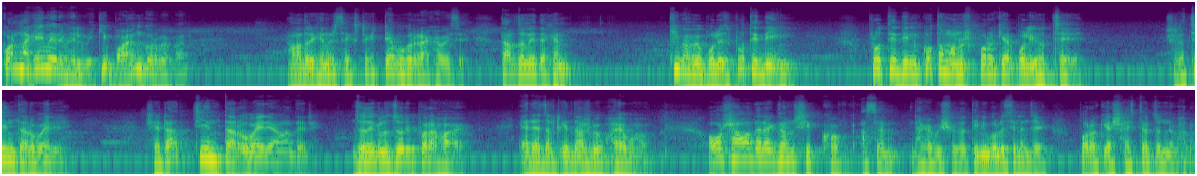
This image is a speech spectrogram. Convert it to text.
কন্যাকেই মেরে ফেলবে, কি ভয়ঙ্কর ব্যাপার। আমাদের এখানে সেক্সটাকে ট্যাবু করে রাখা হয়েছে। তার জন্যই দেখেন, কীভাবে বলে প্রতিদিন প্রতিদিন কত মানুষ পরকীয়ার বলি হচ্ছে, সেটা চিন্তারও বাইরে। সেটা চিন্তারও বাইরে আমাদের। যদি এগুলো জরিপ করা হয়, এর রেজাল্ট কিন্তু আসবে ভয়াবহ। অবশ্য আমাদের একজন শিক্ষক আছেন ঢাকা বিশ্ববিদ্যালয়ে, তিনি বলেছিলেন যে পরকীয়া স্বাস্থ্যের জন্য ভালো।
